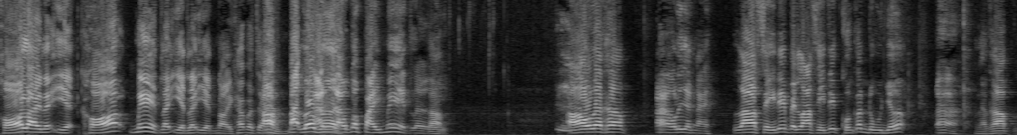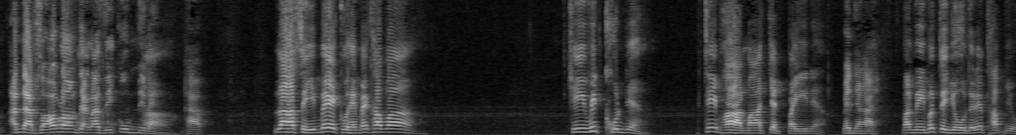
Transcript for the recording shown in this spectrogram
ขอรายละเอียด ขอเมษละเอียดละเอียดหน่อยครับอาจารอะย์มาเริ่มเลย งั้นเราก็ไปเมษเลย ครับ เอาแล้วครับ เอาหรือยังไง ราศีนี่เป็นราศีที่คนก็ดูเยอะอ่า นะครับ อันดับสองรองจากราศีกุมนี่แหละอ่า ครับ ราศีเมษคุณเห็นไหมครับว่า ชีวิตคุณเนี่ย ที่ผ่านมาเจ็ดปีเนี่ย เป็นยังไง มันมีมัตยูตัวนี้ทับอยู่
